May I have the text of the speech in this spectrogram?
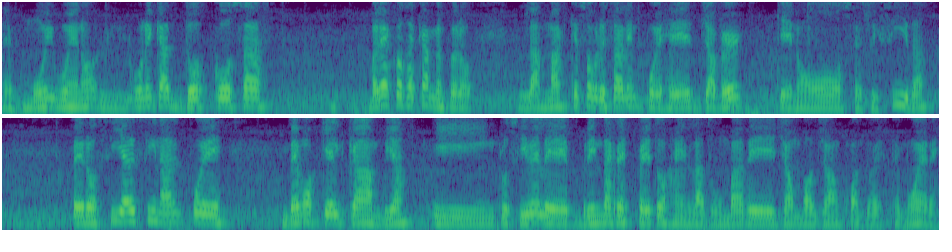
es muy bueno. Únicas dos cosas, varias cosas cambian, pero las más que sobresalen pues es Javert que no se suicida, pero sí al final pues vemos que él cambia e inclusive le brinda respetos en la tumba de John Valjean cuando este muere.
